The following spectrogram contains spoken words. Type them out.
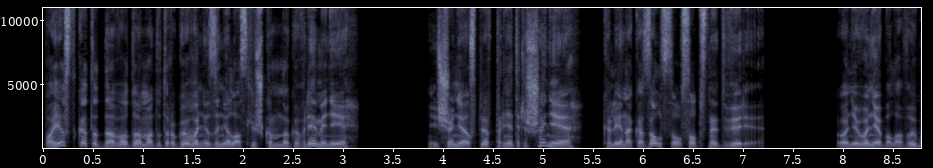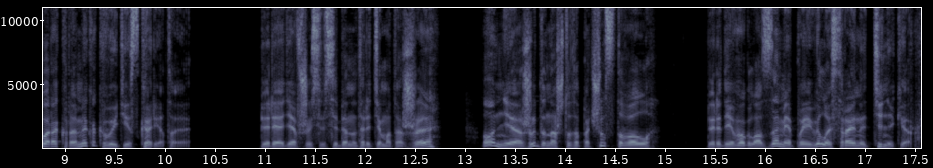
Поездка от одного дома до другого не заняла слишком много времени. Еще не успев принять решение, Клейн оказался у собственной двери. У него не было выбора, кроме как выйти из кареты. Переодевшись у себя на третьем этаже, он неожиданно что-то почувствовал. Перед его глазами появилась Райна Тинникер.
